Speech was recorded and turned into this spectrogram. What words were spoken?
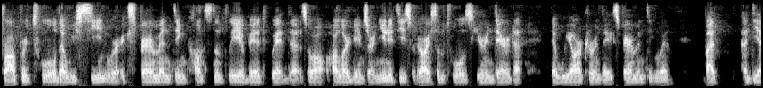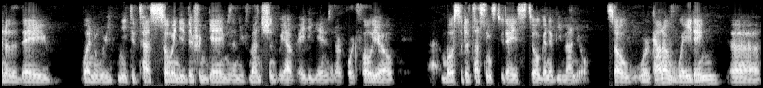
proper tool that we've seen. We're experimenting constantly a bit with, uh, so all, all, our games are in Unity. So there are some tools here and there that, that we are currently experimenting with. But at the end of the day, when we need to test so many different games, and you've mentioned we have 80 games in our portfolio, uh, most of the testings today is still going to be manual. So we're kind of waiting uh,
